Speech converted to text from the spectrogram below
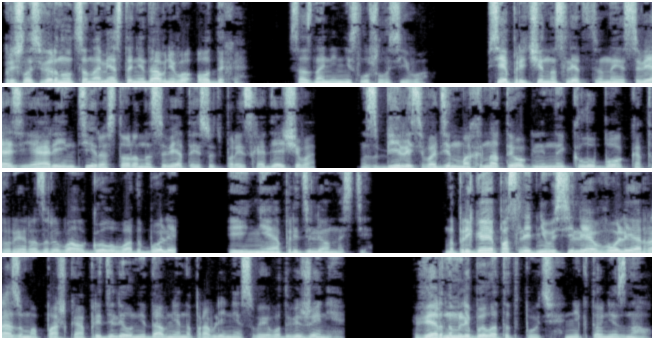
Пришлось вернуться на место недавнего отдыха. Сознание не слушалось его. Все причинно-следственные связи и ориентиры, стороны света и суть происходящего сбились в один мохнатый огненный клубок, который разрывал голову от боли и неопределенности. Напрягая последние усилия воли и разума, Пашка определил недавнее направление своего движения. Верным ли был этот путь, никто не знал.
